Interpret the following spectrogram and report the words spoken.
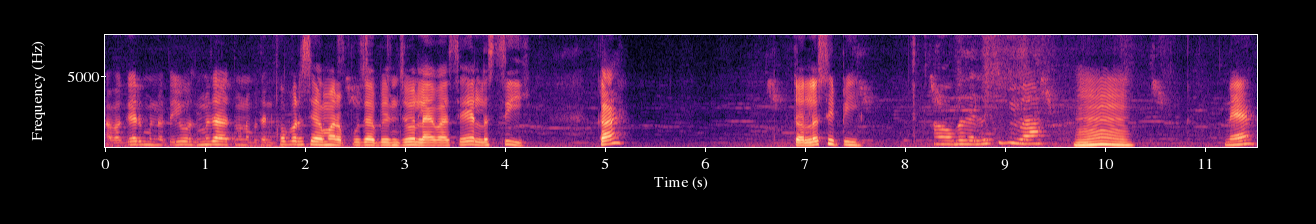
આવા ગરમીનો તો એવો જ મજા આવે તમને બધાને ખબર છે. અમારા પૂજાબેન જો લાવ્યા છે લસ્સી. કા? તો લસ્સી પી. આવો બધા લસ્સી પીવા. હમ. ને?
